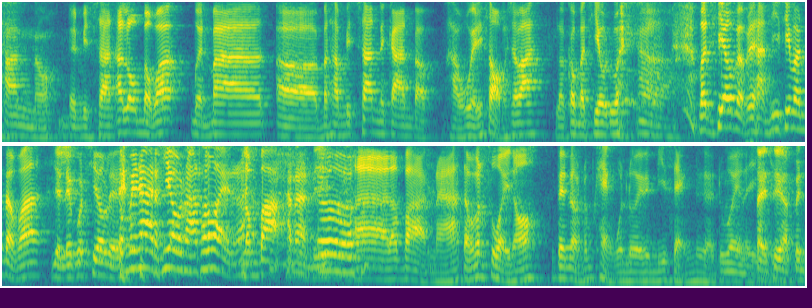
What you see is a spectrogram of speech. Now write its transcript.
ชเป็นชั่นเนาะเป็นมิชชั่นอารมณ์แบบว่าเหมือนมาเอ่อมาทำมิชชั่นในการแบบหาหวยที่สองใช่ป่ะแล้วก็มาเที่ยวด้วยอ่ามาเที่ยวแบบในสถานที่ที่มันแบบว่าอย่าเรียกว่าเที่ยวเลยก็ไม่น่าเที่ยวนะเท่าไหร่นะลำบากขนาดนี้เอออ่าลำบากนะ แต่ว่ามันสวยเนาะเป็นแบบน้ำแข็งหมดเลยมีแสงเหนือด้วยอะไรอย่างแต่เงี้ยจริงๆอะเป็น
